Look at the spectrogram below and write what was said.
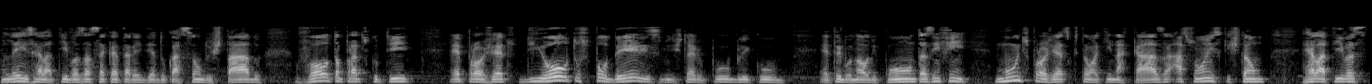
leis relativas à Secretaria de Educação do Estado, volta para discutir é, projetos de outros poderes, Ministério Público, é, Tribunal de Contas, enfim, muitos projetos que estão aqui na casa, ações que estão relativas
